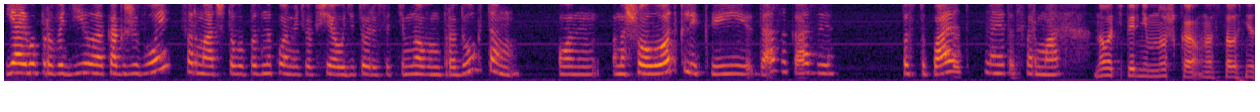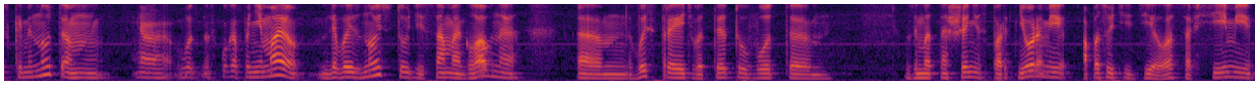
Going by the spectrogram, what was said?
Я его проводила как живой формат, чтобы познакомить вообще аудиторию с этим новым продуктом. Он нашел отклик, и да, заказы поступают на этот формат. Ну вот теперь немножко, у нас осталось несколько минут. Эм, э, вот, насколько я понимаю, для выездной студии самое главное эм, выстроить вот эту вот эм, взаимоотношения с партнерами, а по сути дела со всеми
